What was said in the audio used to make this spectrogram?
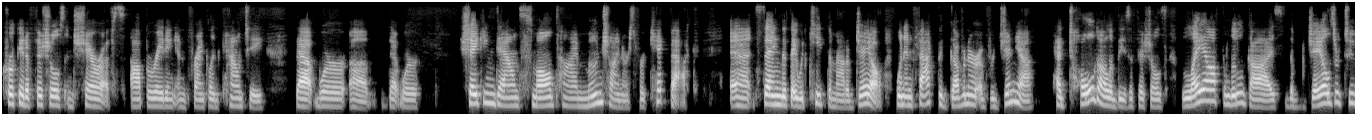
crooked officials and sheriffs operating in Franklin County that were uh, that were shaking down small time moonshiners for kickback and saying that they would keep them out of jail when in fact the governor of Virginia had told all of these officials lay off the little guys. The jails are too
